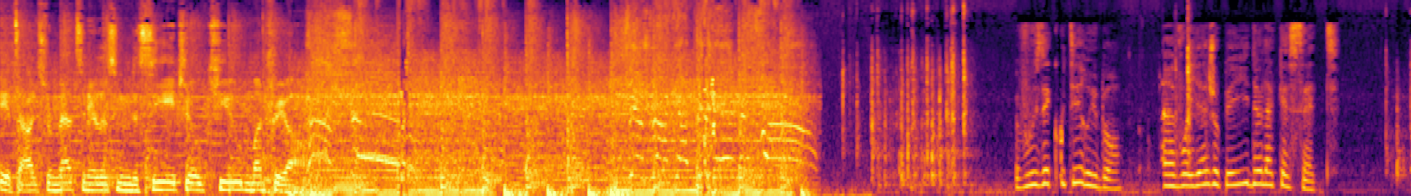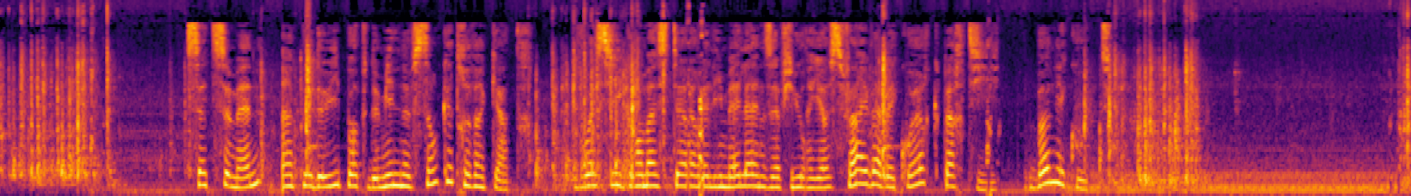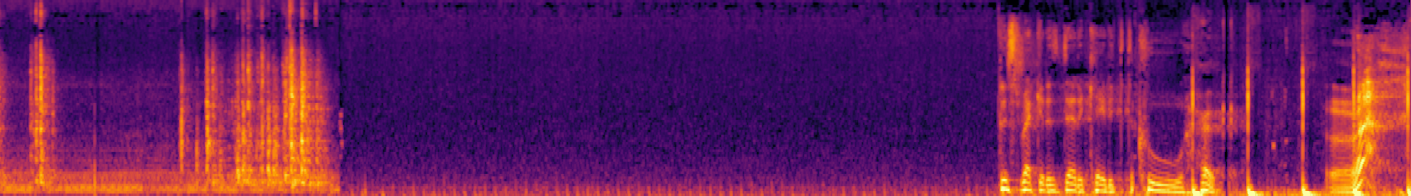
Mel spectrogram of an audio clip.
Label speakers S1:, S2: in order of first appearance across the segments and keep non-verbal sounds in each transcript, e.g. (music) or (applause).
S1: Hey, it's Alex from Mets, and you're listening to CHOQ Montreal.
S2: Vous écoutez Ruban. Un voyage au pays de la cassette. Cette semaine, un peu de hip-hop de 1984. Voici Grandmaster Master and the Furious 5 avec Work Party. Bonne écoute.
S3: This record is dedicated to Kool Herc.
